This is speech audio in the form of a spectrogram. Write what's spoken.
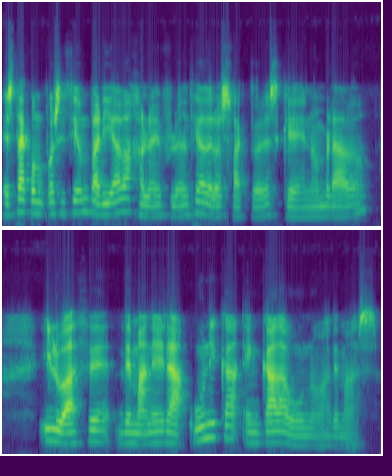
Esta composición varía bajo la influencia de los factores que he nombrado y lo hace de manera única en cada uno, además.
